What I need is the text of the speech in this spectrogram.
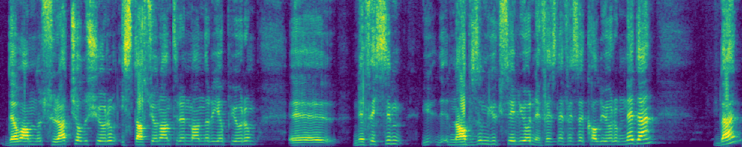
devamlı sürat çalışıyorum, istasyon antrenmanları yapıyorum. E, nefesim, nabzım yükseliyor, nefes nefese kalıyorum. Neden? Ben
